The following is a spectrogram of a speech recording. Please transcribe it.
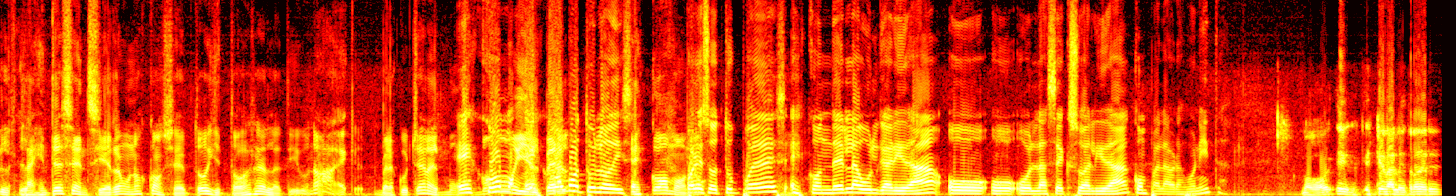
la- la gente se encierra en unos conceptos y todo es relativo. No, es que, pero escuchen el boom, Es boom como, y es el pelo. como tú lo dices. Es como, Por ¿no? eso tú puedes esconder la vulgaridad o, o- o la sexualidad con palabras bonitas. No, es que la letra de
